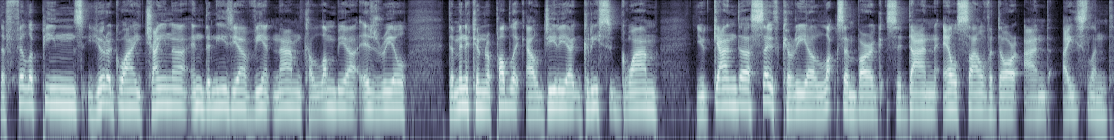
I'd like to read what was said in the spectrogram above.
the Philippines, Uruguay, China, Indonesia, Vietnam, Colombia, Israel, Dominican Republic, Algeria, Greece, Guam, Uganda, South Korea, Luxembourg, Sudan, El Salvador, and Iceland.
